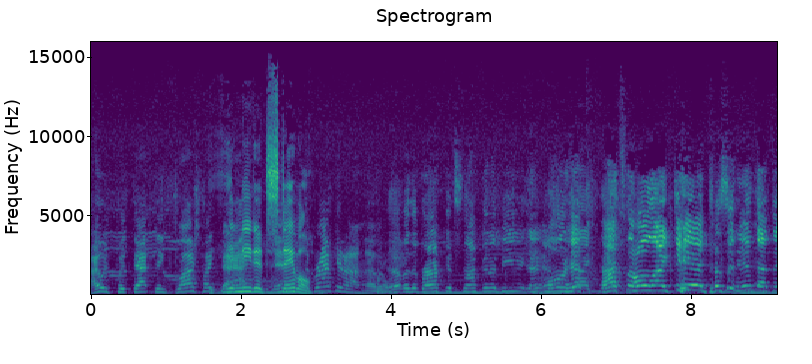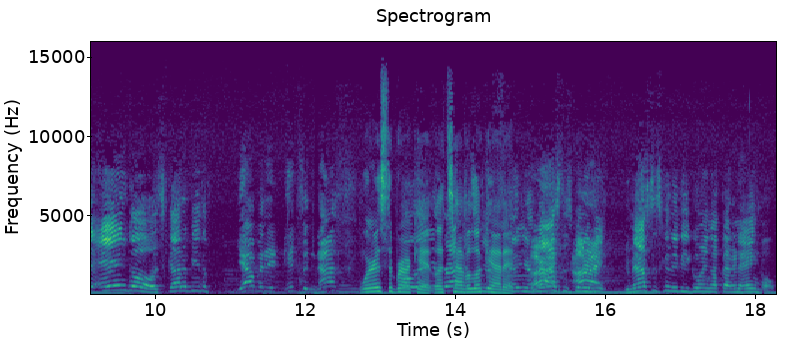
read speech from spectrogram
I would put that thing flush like that. You need it and then stable. Put the bracket on the other way. Yeah, but the bracket's not gonna be. It has won't hit. like That's the whole idea. It doesn't hit at the angle. It's gotta be the. Yeah, but it hits enough. Where is the bracket? your Let's have a look your- at it. Your All mast right, is gonna all be. Right. Your mast is gonna be going up at an angle.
